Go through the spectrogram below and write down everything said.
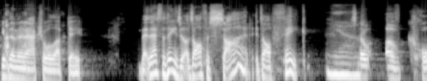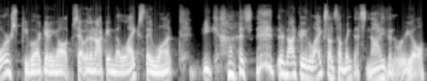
Give them an actual update. That's the thing it's all facade. It's all fake. Yeah. So of course, people are getting all upset when they're not getting the likes they want because they're not getting likes on something that's not even real.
